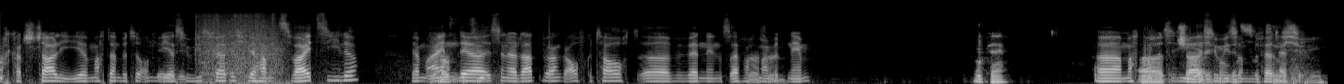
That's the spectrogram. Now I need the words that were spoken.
ach Quatsch, Charlie, ihr macht dann bitte unten die Okay, SUVs fertig. Wir haben zwei Ziele. Wir haben Ja, einen, der ist in der Datenbank aufgetaucht. Äh, wir werden den jetzt einfach Sehr mal schön. mitnehmen. Okay. Äh, macht mal Äh, bitte die Charlie, komm SUVs unten fertig. Okay,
